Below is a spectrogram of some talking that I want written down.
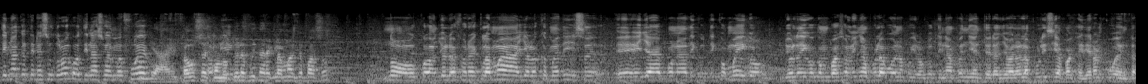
Tenía que tener su droga, tenía su arma fuego. Ya, entonces cuando tú le fuiste a reclamar, ¿qué pasó? No, cuando yo le fui a reclamar, ella lo que me dice, ella se pone a discutir conmigo, yo le digo que me pasa la niña por la buena, pues yo lo que tenía pendiente era llevarle a la policía para que dieran cuenta,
